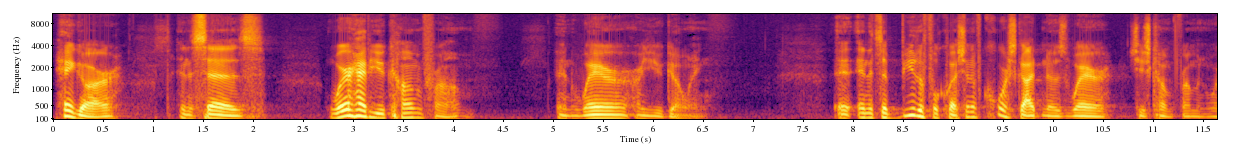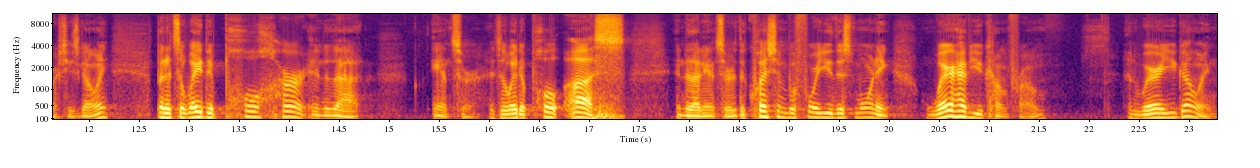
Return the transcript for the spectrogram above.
Hagar and says, Where have you come from, and where are you going? And it's a beautiful question. Of course, God knows where she's come from and where she's going, but it's a way to pull her into that answer. It's a way to pull us into that answer. The question before you this morning where have you come from and where are you going?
